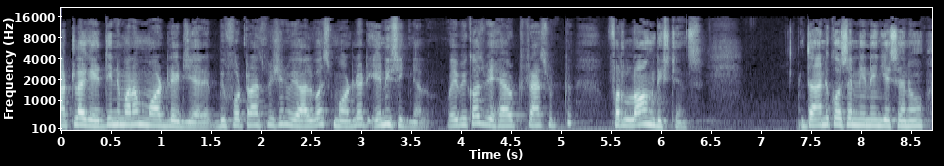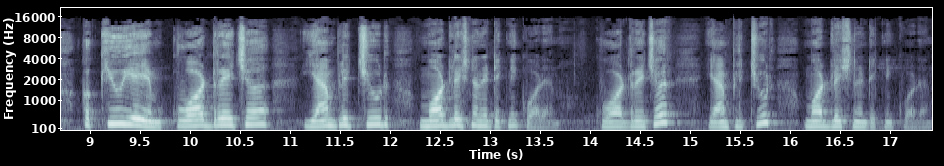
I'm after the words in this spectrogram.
అట్లాగే దీన్ని మనం మాడ్యులేట్ చేయాలి. Before transmission we always modulate any signal why because we have to transmit for long distance దానికోసం నేనేం చేశాను? ఒక క్యూఏఎం క్వాడ్రేచర్ యాంప్లిట్యూడ్ మాడ్యులేషన్ అనే టెక్నిక్ వాడాను. క్వాడ్రేచర్ యాంప్లిట్యూడ్ మాడ్యులేషన్ అనే టెక్నిక్ వాడాను.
